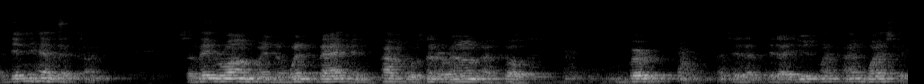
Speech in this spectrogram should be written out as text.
I didn't have that time. So later on, when I went back and Paco was not around, I felt burdened. I said, uh, did I use my time wisely?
